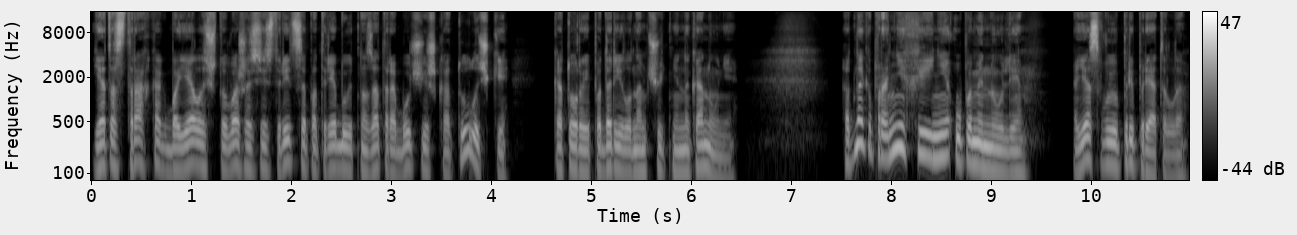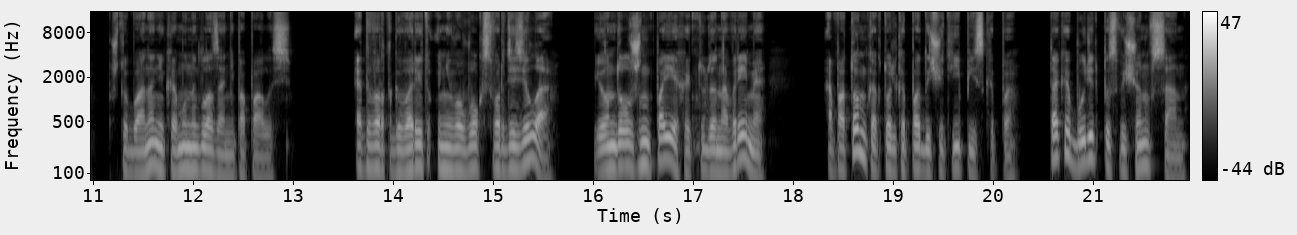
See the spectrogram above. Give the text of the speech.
Я-то страх как боялась, что ваша сестрица потребует назад рабочие шкатулочки, которые подарила нам чуть не накануне. Однако про них и не упомянули, а я свою припрятала, чтобы она никому на глаза не попалась. Эдвард говорит, у него в Оксфорде дела, и он должен поехать туда на время, а потом, как только подыщет епископа, так и будет посвящен в сан.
